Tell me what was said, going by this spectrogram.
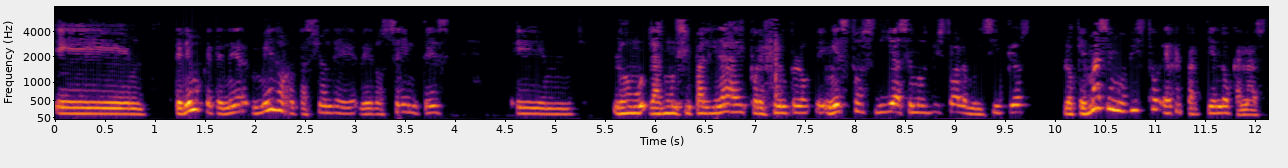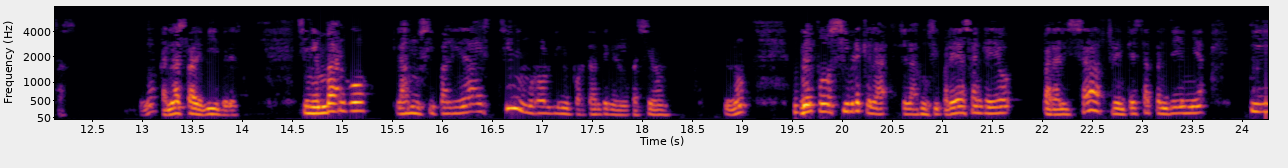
Eh, tenemos que tener menos rotación de, docentes. Eh, las municipalidades, por ejemplo, en estos días hemos visto a los municipios, lo que más hemos visto es repartiendo canastas, ¿no? Canasta de víveres. Sin embargo, las municipalidades tienen un rol bien importante en la educación, ¿no? No es posible que las municipalidades se han quedado paralizadas frente a esta pandemia y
